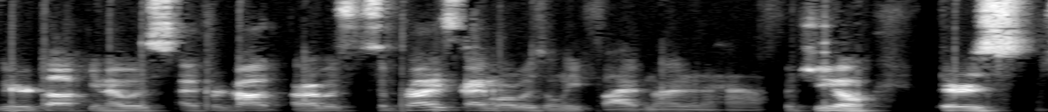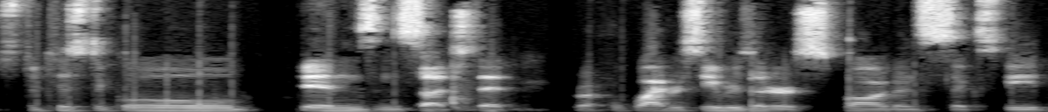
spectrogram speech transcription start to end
we were talking, I was I forgot or I was surprised Sky Moore was only five nine and a half. But you know, there's statistical bins and such that wide receivers that are smaller than six feet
